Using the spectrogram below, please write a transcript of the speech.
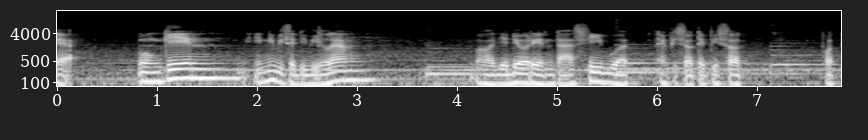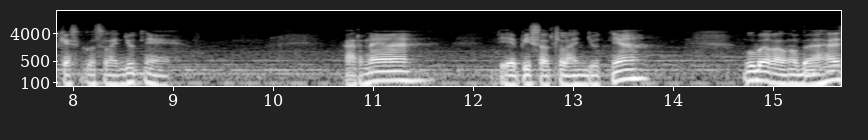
Ya, mungkin ini bisa dibilang bakal jadi orientasi buat episode-episode podcast gue selanjutnya ya. Karena di episode selanjutnya gue bakal ngebahas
